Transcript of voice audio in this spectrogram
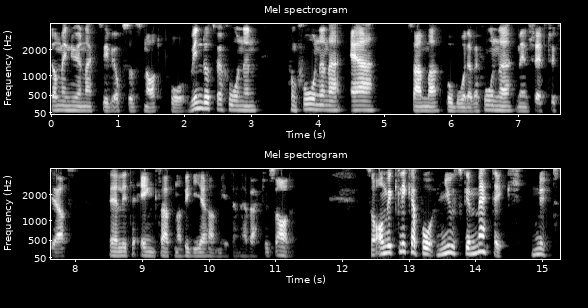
de menyerna ser vi också snart på Windows-versionen. Funktionerna är samma på båda versionerna men själv tycker jag att det är lite enklare att navigera med den här verktygsraden. Så om vi klickar på New Schematic, nytt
